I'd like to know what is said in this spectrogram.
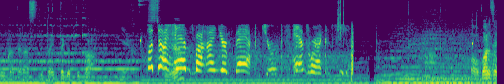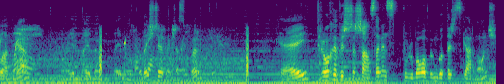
Bułka teraz tutaj tego typa Put the hands behind your back, jerk. Hands where I can see 'em. O, bardzo ładnie. Na jedno, na jedno, na jedno podejście, także super. Okej, trochę wyższa szansa, więc spróbowałbym go też zgarnąć.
